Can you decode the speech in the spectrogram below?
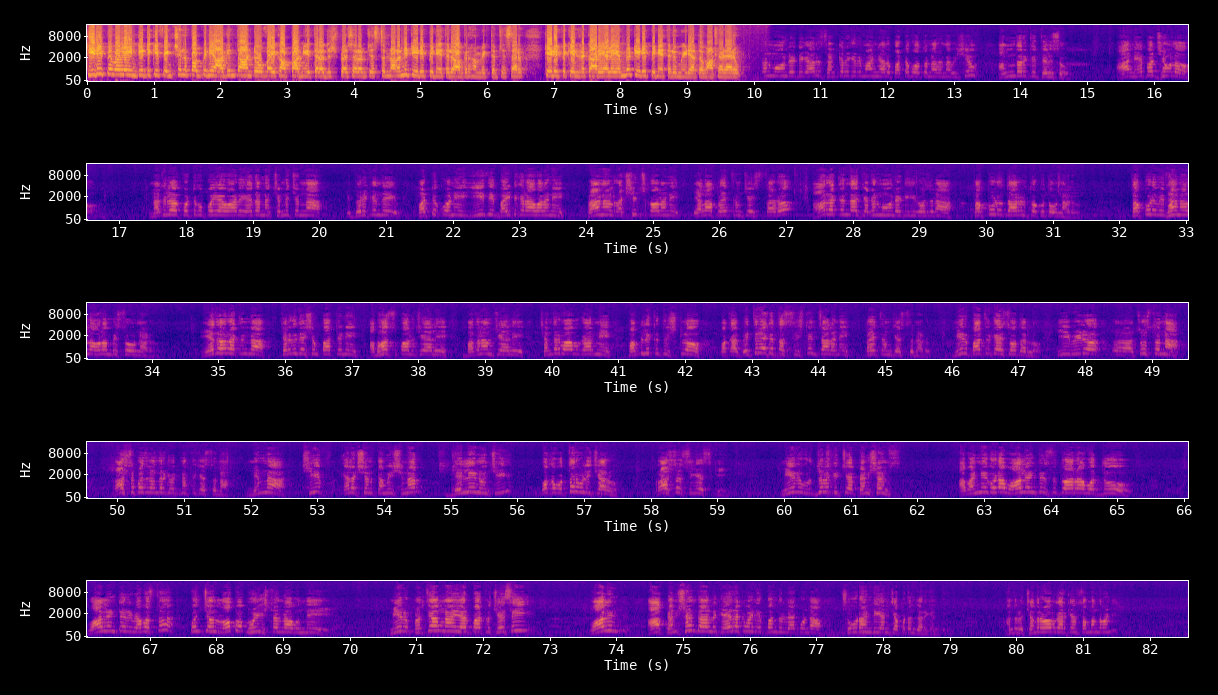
TDP వల్ల ఇంటింటికి పెన్షన్ల పంపిణీ ఆగింతా అంటూ వైకాపా నేతల దుష్ప్రచారం చేస్తున్నారని టీడీపీ నేతలు ఆగ్రహం వ్యక్తం చేశారు. టీడీపీ కేంద్ర కార్యాలయంలో టీడీపీ నేతలు మీడియాతో మాట్లాడారు. జగన్మోహన్ రెడ్డి గారు శంకరగిరి మాన్యాలు పట్టబోతున్నారన్న విషయం అందరికీ తెలుసు. ఆ నేపథ్యంలో నదిలో కొట్టుకుపోయేవాడు ఏదన్నా చిన్న చిన్న దొరికింది పట్టుకొని ఈది బయటకు రావాలని ప్రాణాలు రక్షించుకోవాలని ఎలా ప్రయత్నం చేస్తాడో ఆ రకంగా జగన్మోహన్ రెడ్డి ఈ రోజున తప్పుడు దారులు తొక్కుతూ ఉన్నాడు. తప్పుడు విధానాలు అవలంబిస్తూ ఉన్నాడు. ఏదో రకంగా తెలుగుదేశం పార్టీని అభాసుపాలు చేయాలి బదనాం చేయాలి చంద్రబాబు గారిని పబ్లిక్ దృష్టిలో ఒక వ్యతిరేకత సృష్టించాలని ప్రయత్నం చేస్తున్నాడు మీరు పాత్రికేయ సోదరులు ఈ వీడియో చూస్తున్న రాష్ట్ర ప్రజలందరికీ విజ్ఞప్తి చేస్తున్నా. నిన్న చీఫ్ ఎలక్షన్ కమిషనర్ ఢిల్లీ నుంచి ఒక ఉత్తర్వులు ఇచ్చారు రాష్ట్ర సిఎస్కి. మీరు వృద్ధులకు ఇచ్చే పెన్షన్స్ అవన్నీ కూడా వాలంటీర్స్ ద్వారా వద్దు. వాలంటీర్ వ్యవస్థ కొంచెం లోపభూయిష్టంగా ఉంది. మీరు ప్రత్యామ్నాయ ఏర్పాట్లు చేసి వాలంటీ ఆ పెన్షన్దారులకు ఏ రకమైన ఇబ్బందులు లేకుండా చూడండి అని చెప్పడం జరిగింది. అందులో చంద్రబాబు గారికి ఏం సంబంధం అండి?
